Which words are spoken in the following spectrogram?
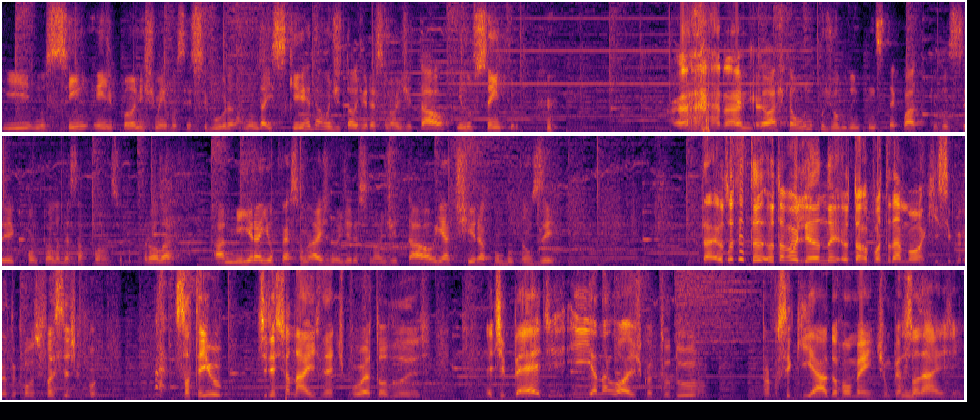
E no Sim and Punishment você segura no da esquerda, onde está o direcional digital, e no centro. É, Caraca. eu acho que é o único jogo do Nintendo 64 que você controla dessa forma. Você controla a mira e o personagem no direcional digital e atira com o botão Z. Tá, eu tô tentando, eu tava olhando, eu tava botando a mão aqui, segurando como se fosse, tipo. é, Só tenho direcionais, né? Tipo, é todos. É de pad e analógico, é tudo pra você guiar normalmente um personagem.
